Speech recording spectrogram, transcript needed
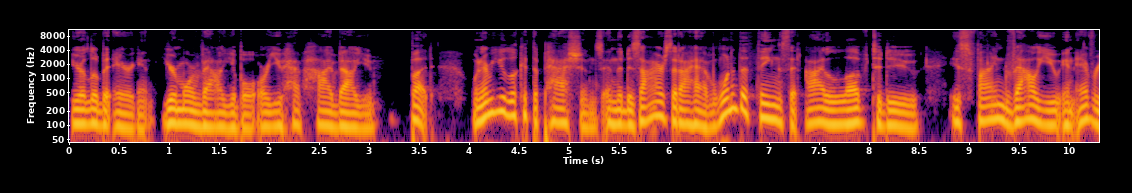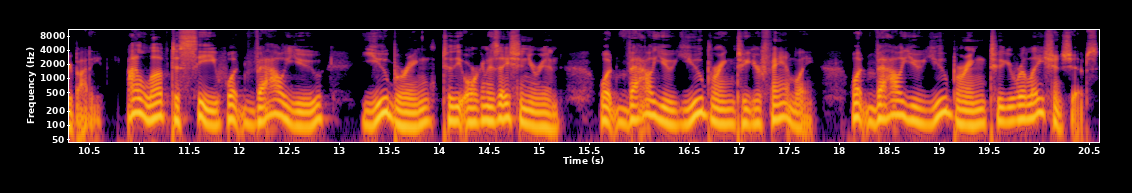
you're a little bit arrogant, you're more valuable, or you have high value. But whenever you look at the passions and the desires that I have, one of the things that I love to do is find value in everybody. I love to see what value you bring to the organization you're in, what value you bring to your family, what value you bring to your relationships.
